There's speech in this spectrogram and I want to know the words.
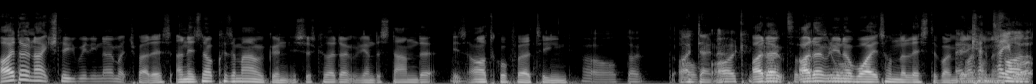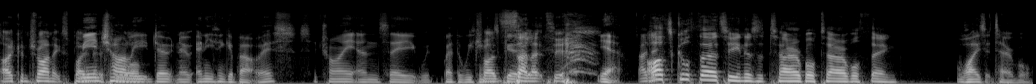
I don't actually really know much about this, and it's not because I'm arrogant. It's just because I don't really understand it. It's hmm. Article 13. Oh, don't. I I'll- don't know. I, can I go don't. into I don't if really know want. why it's on the list. If I'm being It can, can honest. tell you try, what. I can try and explain. Me it and if you Charlie want. don't know anything about this, so try and say w- whether we think try it's and good. sell it to you. Yeah. I don't- Article 13 is a terrible, terrible thing. Why is it terrible?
